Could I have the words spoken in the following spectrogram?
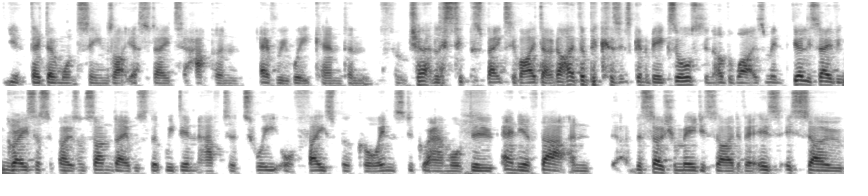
you know, they don't want scenes like yesterday to happen every weekend. And from journalistic perspective, I don't either because it's going to be exhausting otherwise. I mean, the only saving grace, I suppose, on Sunday was that we didn't have to tweet or Facebook or Instagram or do any of that. And uh, the social media side of it is is so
